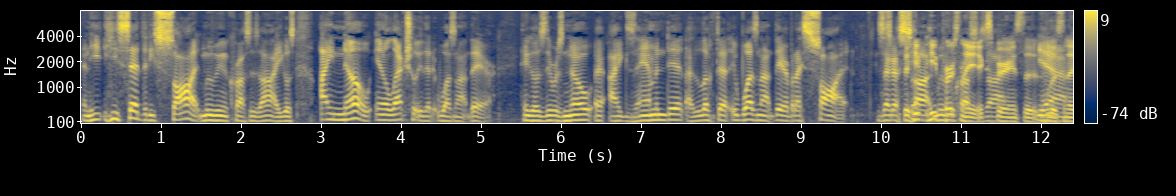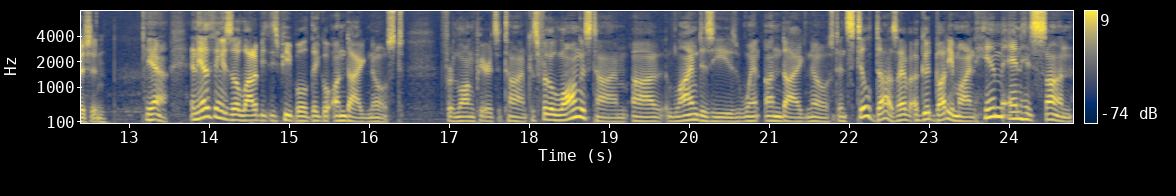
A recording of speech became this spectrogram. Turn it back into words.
And he, he said that he saw it moving across his eye. He goes, I know intellectually that it was not there. He goes, there was no. I- I examined it. I looked at it. Was not there, but I saw it. He's like, I so saw he, he personally his eye." experienced the Yeah. hallucination. Yeah, and the other thing is that a lot of these people they go undiagnosed for long periods of time because for the longest time, uh, Lyme disease went undiagnosed and still does. I have a good buddy of mine. Him and his son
